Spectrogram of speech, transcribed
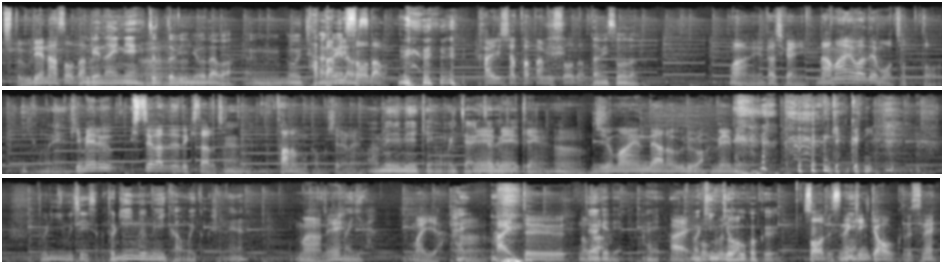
ちょっと売れなそうだな。売れないね。うん。ちょっと微妙だわ、うん、もう考え畳みそうだわ。会社畳みそうだわ。畳みそうだ。まあね確かに。名前はでもちょっといいかもね。決める必要が出てきたらちょっと。うん頼むかもしれないわあ命名権をいただ命ける。名権、うん、10万円であの売るわ命名。権 逆に。ドリームチェイサー。ドリームメーカーもいいかもしれないな。まあね。まあいいや。まあいいや、はい。うん。はい、というのが。というわけで、はい。はい。まあ、近況報告。そうですね。ね。近況報告ですね。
